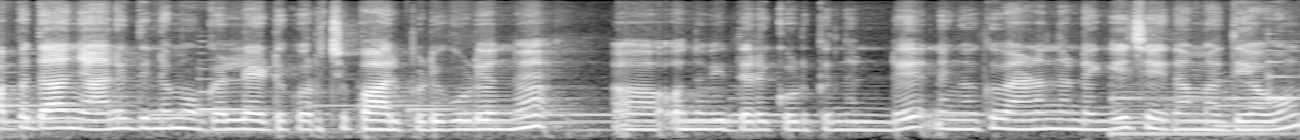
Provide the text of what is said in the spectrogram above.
അപ്പോൾ ഇതാ ഞാനിതിന്റെ മുകളിലായിട്ട് കുറച്ച് പാൽപ്പൊടി കൂടി ഒന്ന് ഒന്ന് വിതറി കൊടുക്കുന്നുണ്ട് നിങ്ങൾക്ക് വേണമെന്നുണ്ടെങ്കിൽ ചെയ്താൽ മതിയാവും.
